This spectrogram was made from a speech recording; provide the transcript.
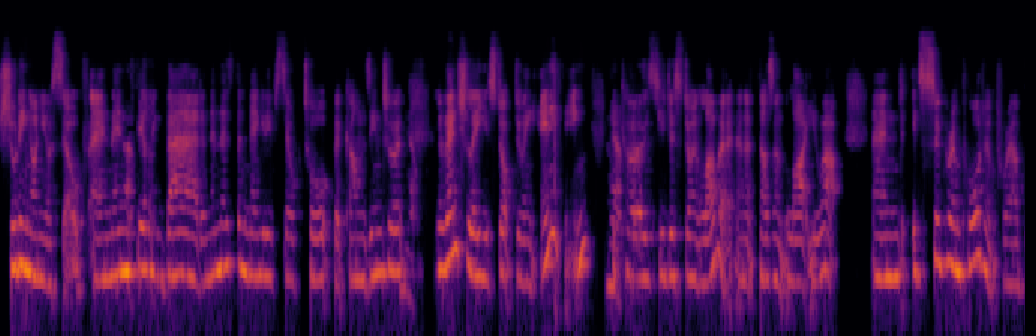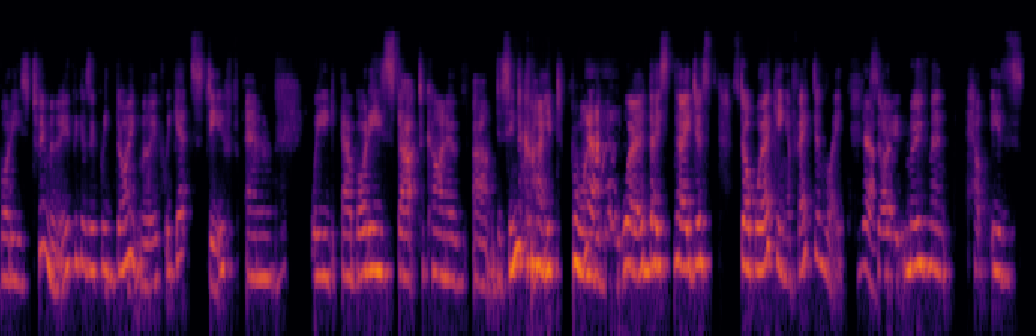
shooting on yourself and then yeah. feeling bad and then there's the negative self-talk that comes into it yeah. eventually you stop doing anything because you just don't love it and it doesn't light you up and it's super important for our bodies to move because if we don't move we get stiff and mm-hmm we our bodies start to kind of um, disintegrate, for want yeah. of a better word. They they just stop working effectively. Yeah. So movement help is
